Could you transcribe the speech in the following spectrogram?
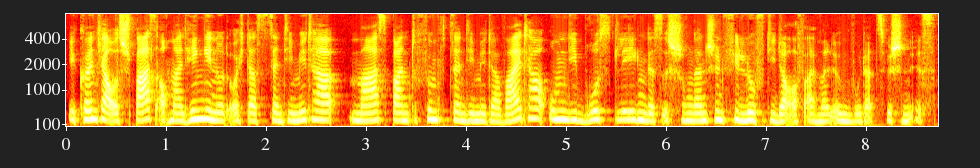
Ihr könnt ja aus Spaß auch mal hingehen und euch das Zentimeter-Maßband 5 Zentimeter weiter um die Brust legen. Das ist schon ganz schön viel Luft, die da auf einmal irgendwo dazwischen ist.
